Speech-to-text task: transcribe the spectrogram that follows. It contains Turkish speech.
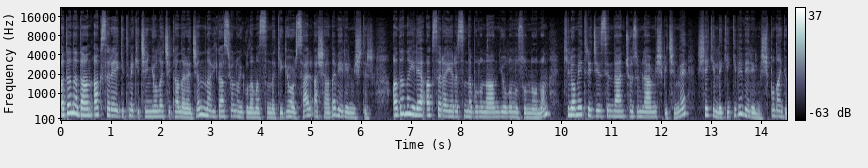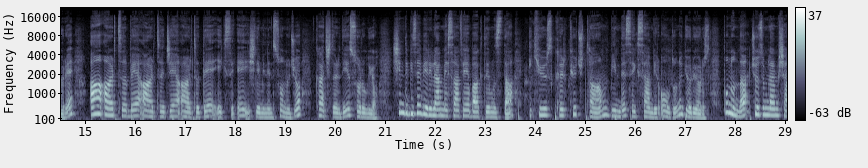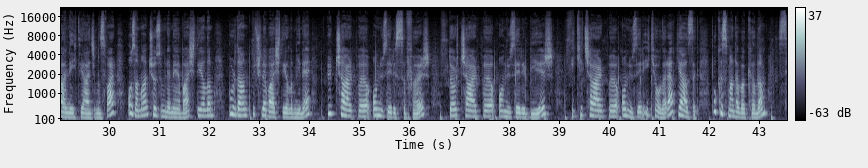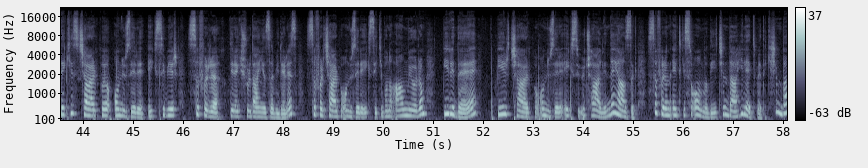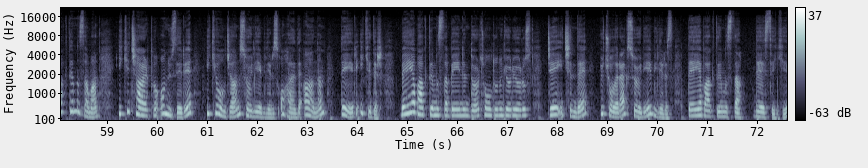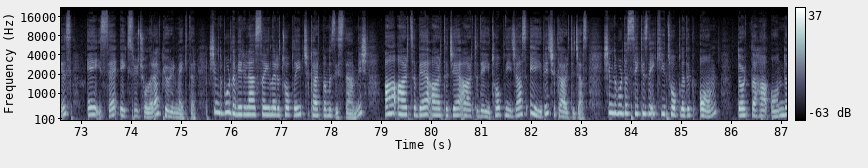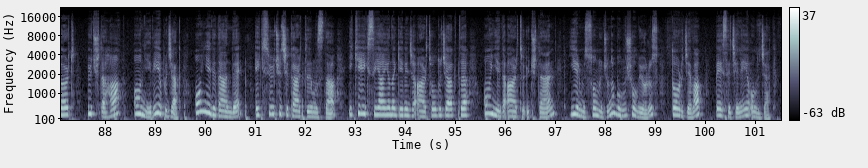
Adana'dan Aksaray'a gitmek için yola çıkan aracın navigasyon uygulamasındaki görsel aşağıda verilmiştir. Adana ile Aksaray arasında bulunan yolun uzunluğunun kilometre cinsinden çözümlenmiş biçimi şekildeki gibi verilmiş. Buna göre A artı B artı C artı D eksi E işleminin sonucu kaçtır diye soruluyor. Şimdi bize verilen mesafeye baktığımızda 243 tam binde 81 olduğunu görüyoruz. Bunun da çözümlenmiş haline ihtiyacımız var. O zaman çözümlemeye başlayalım. Buradan 3 ile başlayalım yine. 3 çarpı 10 üzeri 0, 4 çarpı 10 üzeri 1, 2 çarpı 10 üzeri 2 olarak yazdık. Bu kısma da bakalım. 8 çarpı 10 üzeri eksi 1, 0'ı direkt şuradan yazabiliriz. 0 çarpı 10 üzeri eksi 2 bunu almıyorum. Biri de 1 çarpı 10 üzeri eksi 3 halinde yazdık. Sıfırın etkisi olmadığı için dahil etmedik. Şimdi baktığımız zaman 2 çarpı 10 üzeri 2 olacağını söyleyebiliriz. O halde A'nın değeri 2'dir. B'ye baktığımızda B'nin 4 olduğunu görüyoruz. C için de 3 olarak söyleyebiliriz. D'ye baktığımızda D 8, E ise eksi 3 olarak görülmekte. Şimdi burada verilen sayıları toplayıp çıkartmamız istenmiş. A artı B artı C artı D'yi toplayacağız. E'yi de çıkartacağız. Şimdi burada 8 ile 2'yi topladık 10. 4 daha 14. 3 daha 17 yapacak. 17'den de eksi 3'ü çıkarttığımızda 2 eksi yan yana gelince artı olacaktı. 17 artı 3'ten 20 sonucunu bulmuş oluyoruz. Doğru cevap B seçeneği olacak.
